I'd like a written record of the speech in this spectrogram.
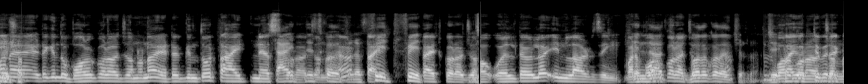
মানে এটা কিন্তু বড় করার জন্য না এটা কিন্তু টাইটনেস করার জন্য ফিট ফিট টাইট করার জন্য। ওয়েলটা হলো ইনলার্জিং মানে বড় করার জন্য বড় করার জন্য বড় করার জন্য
